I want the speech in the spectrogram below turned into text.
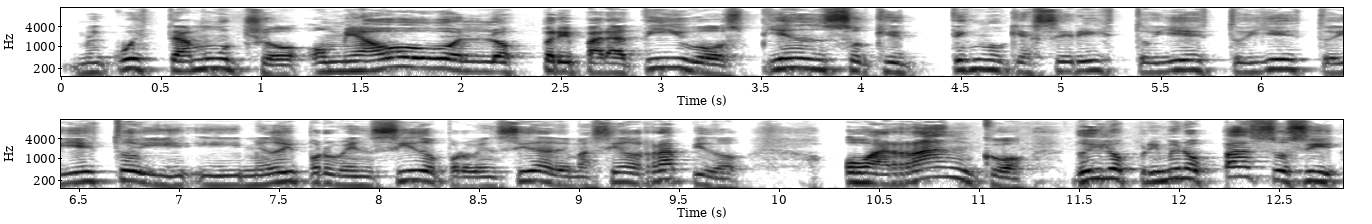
Me cuesta mucho. O me ahogo en los preparativos. Pienso que tengo que hacer esto y esto y esto y esto y, me doy por vencido, por vencida demasiado rápido. O arranco, doy los primeros pasos y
